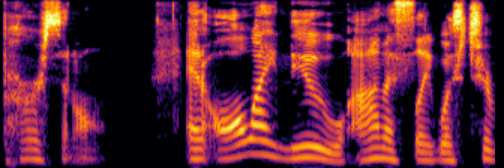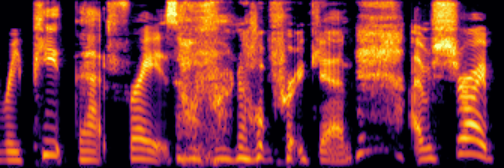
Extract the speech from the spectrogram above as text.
personal and all I knew honestly was to repeat that phrase over and over again I'm sure I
